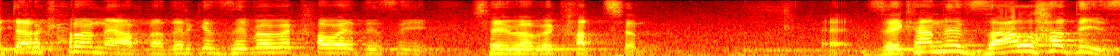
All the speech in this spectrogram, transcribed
এটার কারণে আপনাদেরকে যেভাবে খাওয়াইতেছি, সেইভাবে খাচ্ছেন। যেখানে জাল হাদিস,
